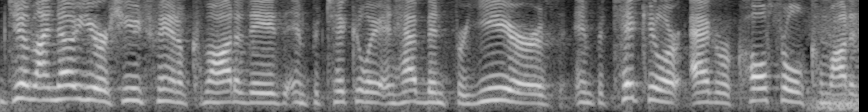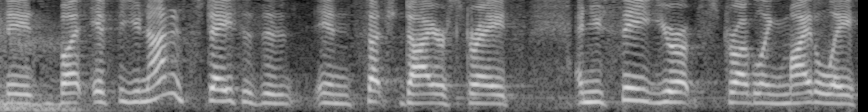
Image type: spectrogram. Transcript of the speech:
Jim, I know you're a huge fan of commodities in particular and have been for years, in particular agricultural commodities. But if the United States is in, in, such dire straits and you see Europe struggling mightily,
